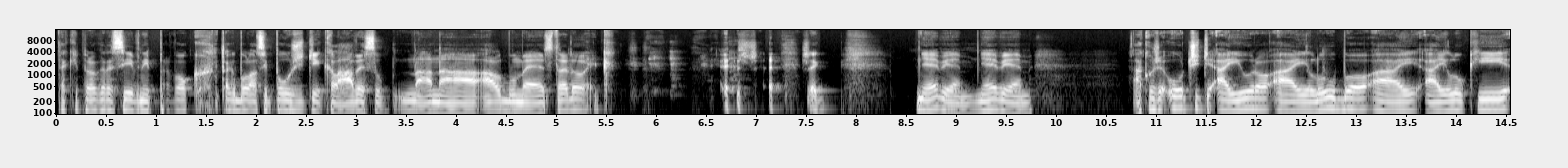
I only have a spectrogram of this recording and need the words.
taký progresívny prvok, tak bol asi použitie klávesu na, na albume Stredovek. že, že, neviem, neviem. Akože určite aj Juro, aj Lúbo, aj, aj Luky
